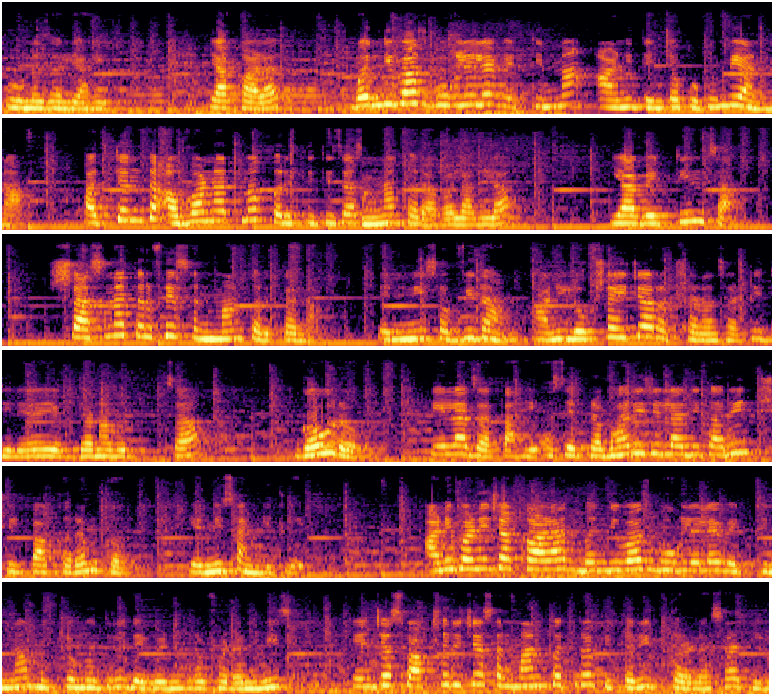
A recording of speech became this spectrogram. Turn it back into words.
पूर्ण झाली आहेत. या काळात बंदिवास भोगलेल्या व्यक्तींना आणि त्यांच्या कुटुंबियांना अत्यंत आव्हानात्मक परिस्थितीचा सामना करावा लागला. या व्यक्तींचा शासनातर्फे सन्मान करताना त्यांनी संविधान आणि लोकशाहीच्या रक्षणासाठी दिलेल्या योगदानाबद्दलचा गौरव केला जात आहे असे प्रभारी जिल्हाधिकारी शिल्पा करमकर यांनी सांगितले. आणीबाणीच्या काळात बंदिवास भोगलेल्या व्यक्तींना मुख्यमंत्री देवेंद्र फडणवीस यांच्या स्वाक्षरीचे सन्मानपत्र वितरित करण्यासाठी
